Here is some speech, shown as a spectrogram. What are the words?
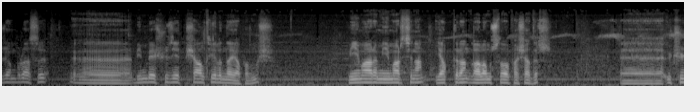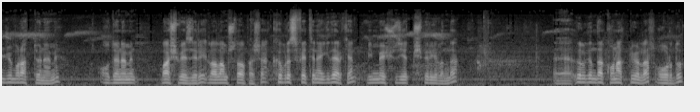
Hocam burası eee, 1576 yılında yapılmış. Mimarı Mimar Sinan, yaptıran Lala Mustafa Paşa'dır. Eee 3. Murat dönemi, o dönemin baş veziri Lala Mustafa Paşa, Kıbrıs fethine giderken 1571 yılında eee Ilgın'da konaklıyorlar ordu.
